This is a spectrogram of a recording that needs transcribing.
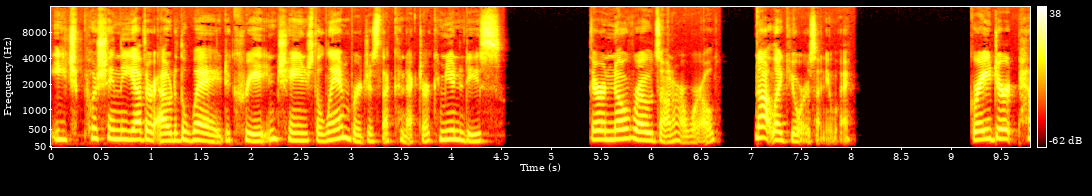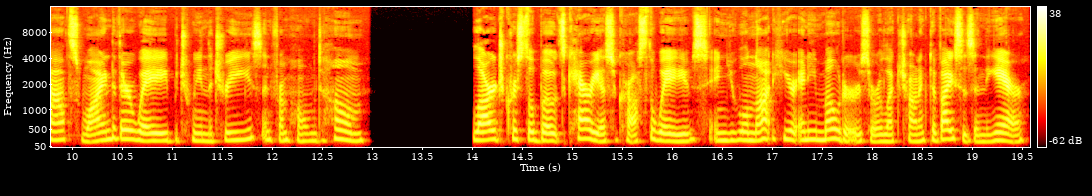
each pushing the other out of the way to create and change the land bridges that connect our communities. There are no roads on our world, not like yours anyway. Gray dirt paths wind their way between the trees and from home to home. Large crystal boats carry us across the waves, and you will not hear any motors or electronic devices in the air,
